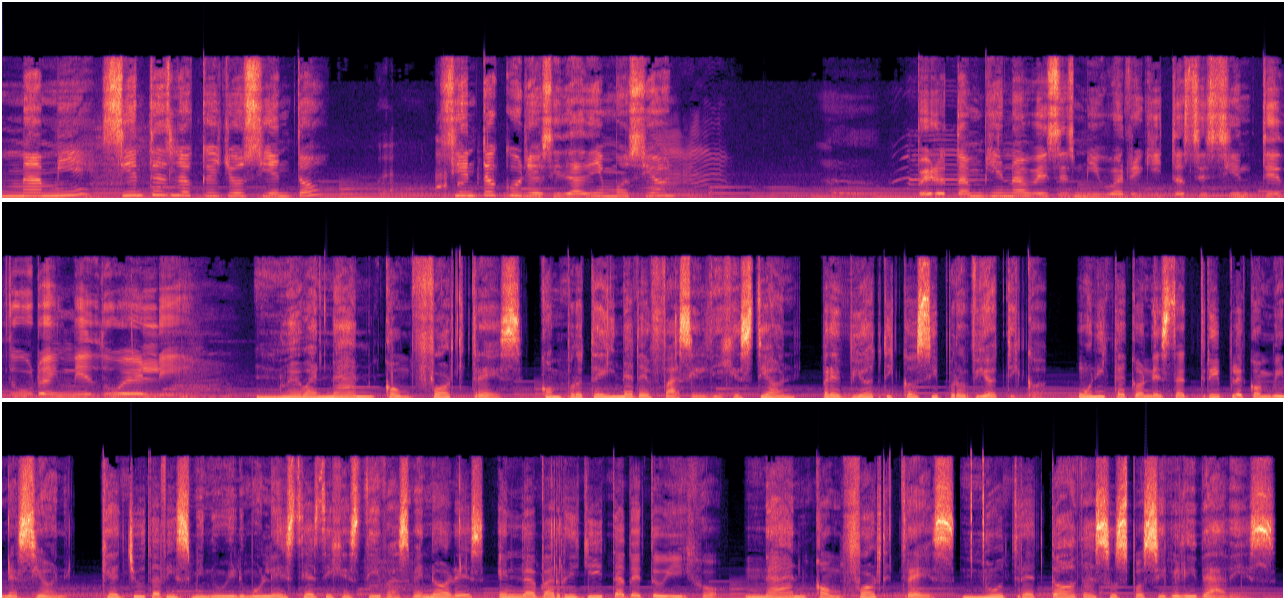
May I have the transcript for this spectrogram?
Mami, ¿sientes lo que yo siento? Siento curiosidad y emoción. Pero también a veces mi barriguita se siente dura y me duele. Nueva NAN Comfort 3, con proteína de fácil digestión, prebióticos y probiótico. Única con esta triple combinación que ayuda a disminuir molestias digestivas menores en la barriguita de tu hijo. NAN Comfort 3 nutre todas sus posibilidades.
